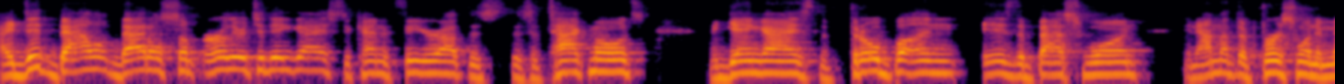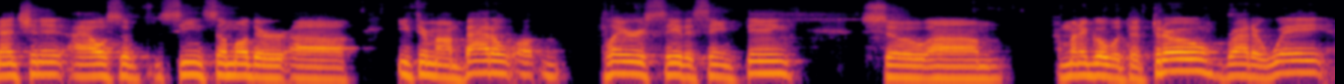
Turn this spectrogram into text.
I did battle battle some earlier today, guys, to kind of figure out this, this attack modes. Again, guys, the throw button is the best one. And I'm not the first one to mention it. I also seen some other uh, Ethermon battle uh, players say the same thing. So um, I'm to go with the throw right away.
